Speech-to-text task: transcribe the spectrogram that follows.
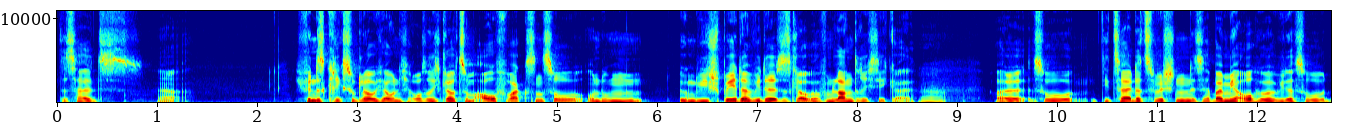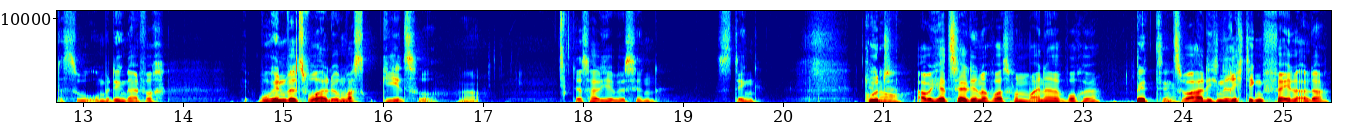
Das ist halt, ja. Ich finde, das kriegst du, glaube ich, auch nicht raus. Und ich glaube, zum Aufwachsen so und um irgendwie später wieder ist es, glaube ich, auf dem Land richtig geil. Ja. Weil so die Zeit dazwischen ist ja bei mir auch immer wieder so, dass du unbedingt einfach wohin willst, wo halt Mhm. irgendwas geht so. Ja. Das ist halt hier ein bisschen das Ding. Gut, Genau. aber ich erzähle dir noch was von meiner Woche. Bitte. Und zwar hatte ich einen richtigen Fail, Alter.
